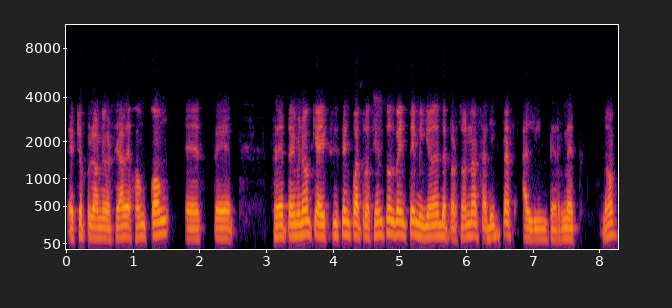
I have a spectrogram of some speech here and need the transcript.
hecho por la Universidad de Hong Kong, este, se determinó que existen 420 millones de personas adictas al Internet, ¿no?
